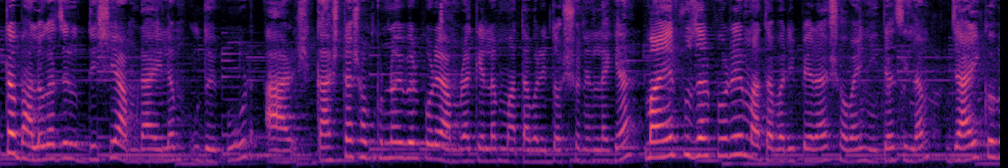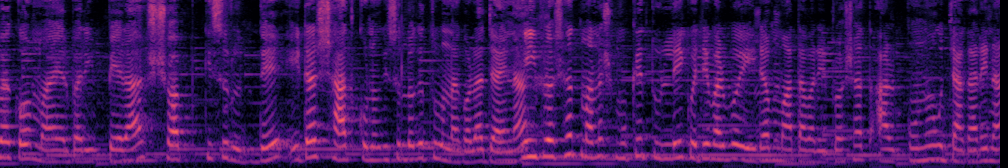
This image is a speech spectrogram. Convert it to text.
একটা ভালো কাজের উদ্দেশ্যে আমরা এলাম উদয়পুর, আর কাজটা সম্পূর্ণ হইবার পরে আমরা গেলাম মাতাবাড়ি দর্শনের লাগা মায়ের পূজার পরে মাতাবাড়ি পেড়া সবাই নিতেছিলাম। যাই কইবা কো, মায়ের বাড়ি পেড়া সব কিছুর উদ্দে এটার স্বাদ কোনো কিছুর লগে তুলনা করা যায় না। এই প্রসাদ মানুষ মুখে তুললেই কইতে পারব এইটা মাতাবাড়ির প্রসাদ, আর কোনো জায়গারে না।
